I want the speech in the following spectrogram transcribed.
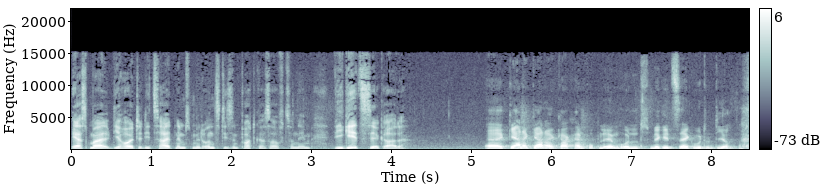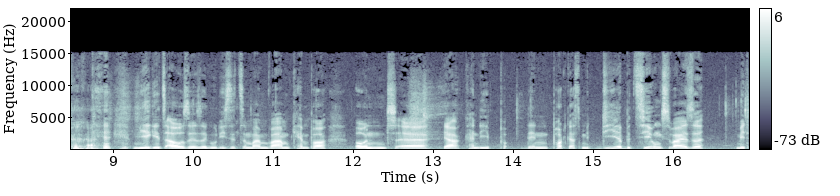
erstmal dir heute die Zeit nimmst, mit uns diesen Podcast aufzunehmen. Wie geht's dir gerade? Äh, gerne, gerne, gar kein Problem und mir geht's sehr gut und dir? mir geht's auch sehr, sehr gut. Ich sitze in meinem warmen Camper und äh, ja, kann die, den Podcast mit dir beziehungsweise mit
